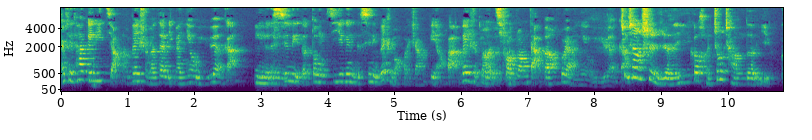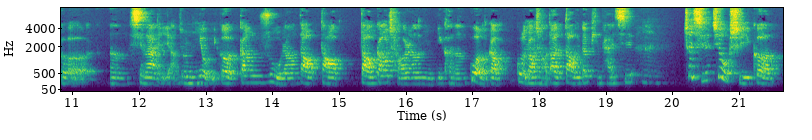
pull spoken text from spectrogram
而且他给你讲了为什么在里面你有愉悦感，你的心理的动机跟你的心理为什么会这样变化，为什么乔装打扮会让你有愉悦感，就像是人一个很正常的一个嗯性爱一样，就是你有一个刚入，然后到到到高潮，然后你你可能过了高过了高潮，到到一个平台期，这其实就是一个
